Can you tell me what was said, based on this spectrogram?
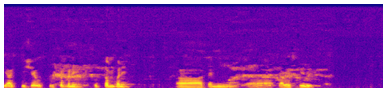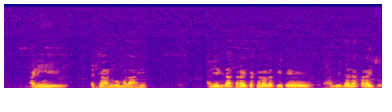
ती अतिशय उत्कृष्टपणे उत्तमपणे अं, त्यांनी त्यावेळेस केली. आणि त्याचा अनुभव मला आहे. आणि एकदा करायचं ठरवलं की ते अजितदादा करायचे.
